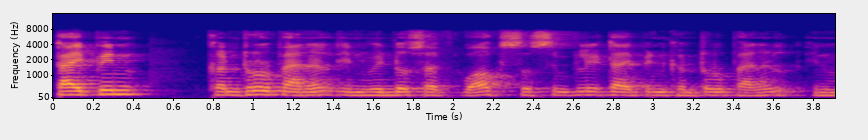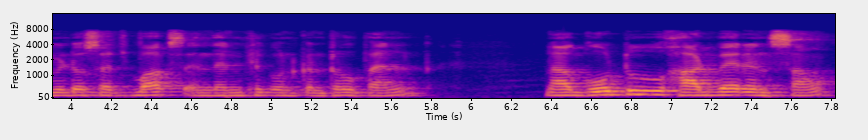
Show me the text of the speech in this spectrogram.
type in control panel in Windows search box. So simply type in control panel in Windows search box and then click on control panel. Now go to hardware and sound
